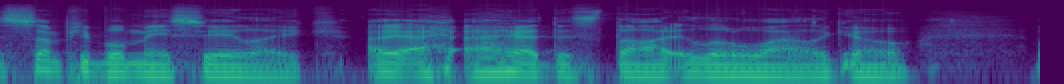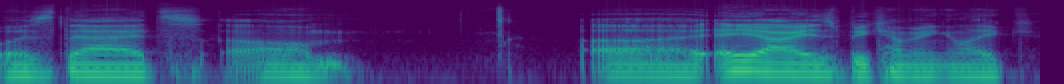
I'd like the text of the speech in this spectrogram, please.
some people may say, like I, I had this thought a little while ago, was that um, uh, AI is becoming like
